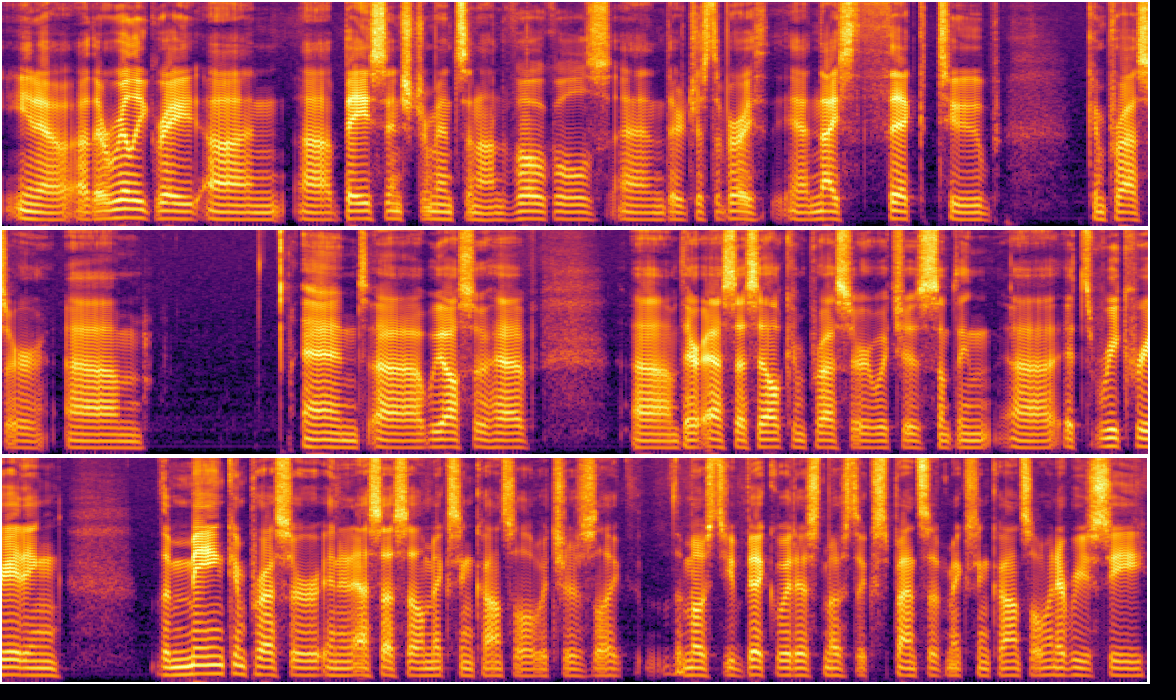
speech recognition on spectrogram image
you know uh, they're really great on uh, bass instruments and on vocals, and they're just a very you know, nice thick tube compressor. Um, and uh, we also have um, their SSL compressor, which is something uh, it's recreating the main compressor in an SSL mixing console, which is like the most ubiquitous, most expensive mixing console. Whenever you see,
